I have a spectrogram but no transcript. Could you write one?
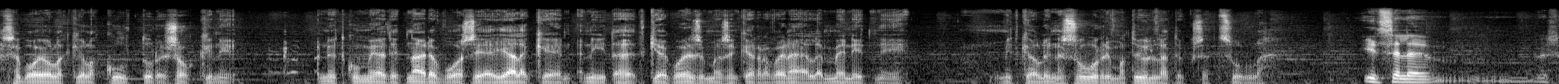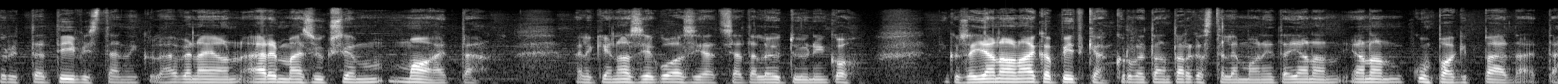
se voi jollekin olla kulttuurisokki, niin nyt kun mietit näiden vuosien jälkeen niitä hetkiä, kun ensimmäisen kerran Venäjälle menit, niin mitkä oli ne suurimmat yllätykset sulle? Itselle, jos yrittää tiivistää, niin kyllähän Venäjä on äärimmäisyyksien maa, että melkein asia kuin asia, että sieltä löytyy niin kuin, niin se jana on aika pitkä, kun ruvetaan tarkastelemaan niitä janan, janan kumpaakin päätä, että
